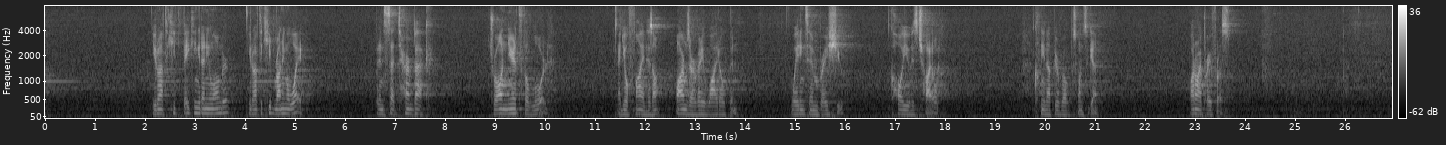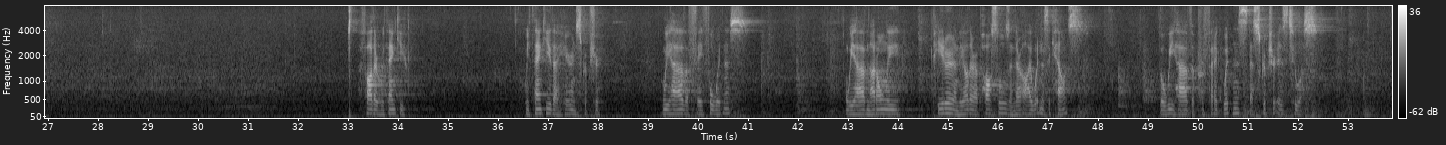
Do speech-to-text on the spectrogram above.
You don't have to keep faking it any longer. You don't have to keep running away but instead turn back. Draw near to the Lord, and you'll find his arms are already wide open, waiting to embrace you, call you his child. Clean up your robes once again. Why don't I pray for us? Father, we thank you. We thank you that here in Scripture we have a faithful witness. We have not only Peter and the other apostles and their eyewitness accounts, but we have the prophetic witness that Scripture is to us.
